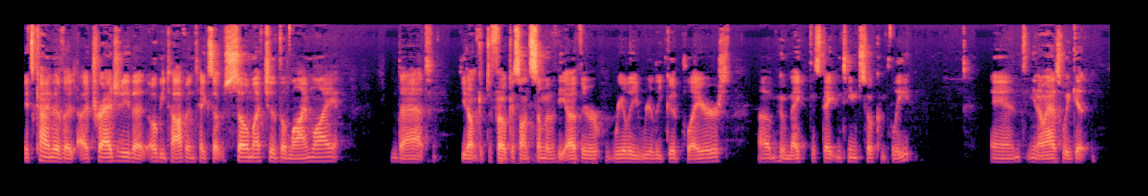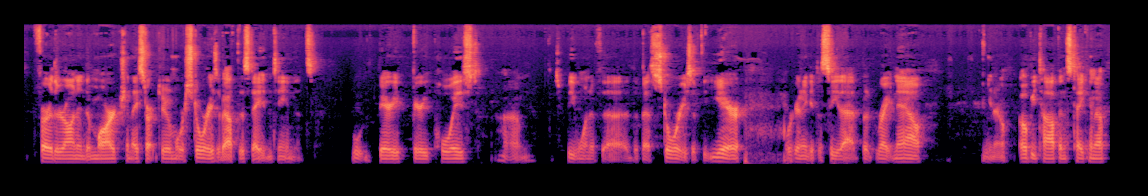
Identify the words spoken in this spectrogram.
it's kind of a, a tragedy that Obi Toppin takes up so much of the limelight that you don't get to focus on some of the other really, really good players um, who make the Dayton team so complete. And, you know, as we get further on into March and they start doing more stories about this Dayton team that's very, very poised um, to be one of the, the best stories of the year, we're going to get to see that. But right now, you know, Obi Toppin's taking up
